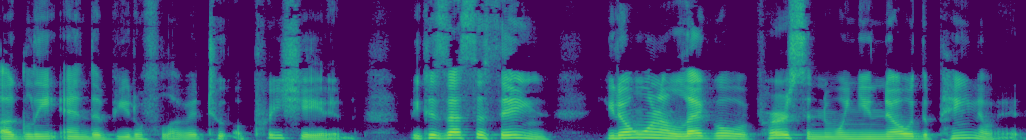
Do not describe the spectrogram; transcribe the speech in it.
ugly and the beautiful of it to appreciate it. Because that's the thing. You don't want to let go of a person when you know the pain of it.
